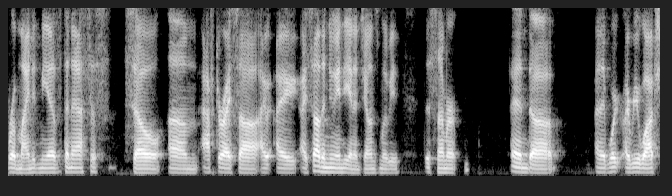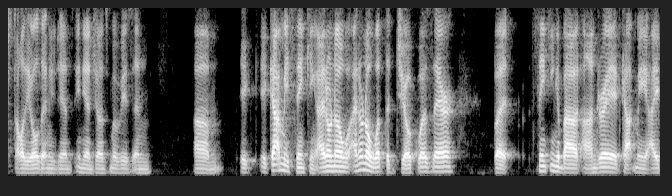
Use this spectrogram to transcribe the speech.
reminded me of the Thanasis. So um, after I saw, I, I I saw the new Indiana Jones movie this summer, and uh, I I rewatched all the old Indiana, Indiana Jones movies, and um, it it got me thinking. I don't know I don't know what the joke was there, but thinking about Andre, it got me. I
